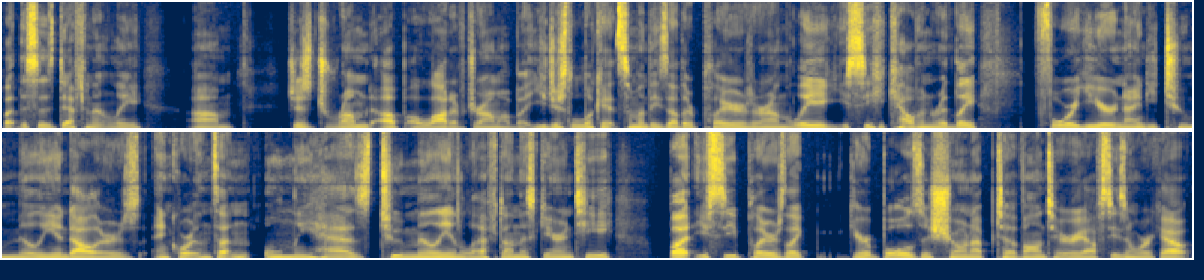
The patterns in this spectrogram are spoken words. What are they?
But this is definitely um, just drummed up a lot of drama. But you just look at some of these other players around the league, you see Calvin Ridley four year, $92 million. And Courtland Sutton only has 2 million left on this guarantee. But you see players like Garett Bolles is showing up to voluntary offseason workout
